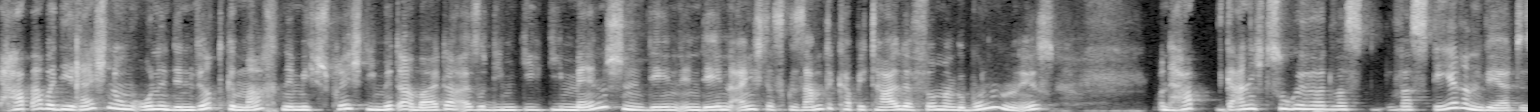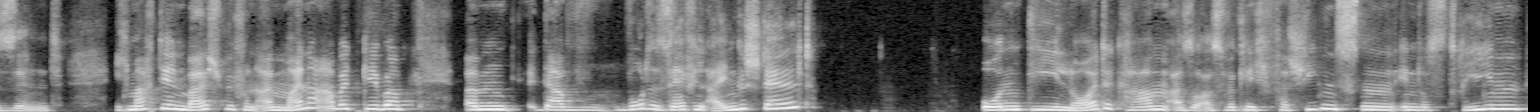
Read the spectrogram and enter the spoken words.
habe aber die Rechnung ohne den Wirt gemacht, nämlich sprich die Mitarbeiter, also die, die, die Menschen, denen, in denen eigentlich das gesamte Kapital der Firma gebunden ist und habe gar nicht zugehört, was, was deren Werte sind. Ich mache dir ein Beispiel von einem meiner Arbeitgeber. Ähm, da wurde sehr viel eingestellt und die Leute kamen also aus wirklich verschiedensten Industrien.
